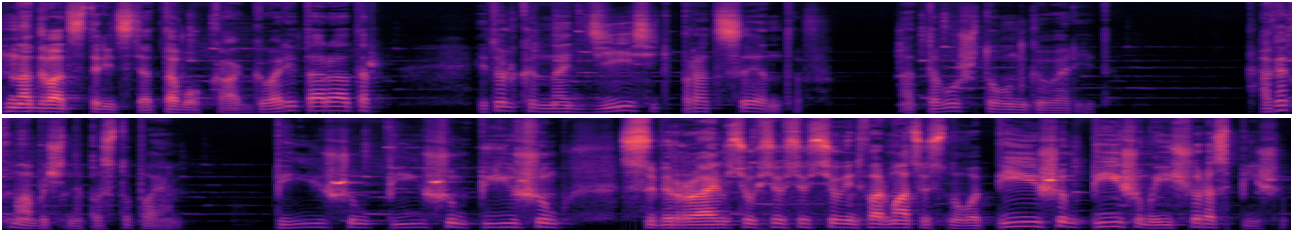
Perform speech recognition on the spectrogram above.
На 20-30 от того, как говорит оратор, и только на 10% от того, что он говорит. А как мы обычно поступаем? Пишем, пишем, пишем, собираем всю-всю-всю информацию, снова пишем, пишем и еще раз пишем.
